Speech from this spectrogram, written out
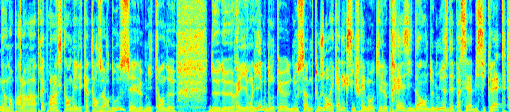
Mais on en parlera après. Pour l'instant, bah, il est 14h12, c'est le mi-temps de, Rayon Libre. Donc euh, nous sommes toujours avec Alexis Frémaux, qui est le président de Mieux se dépasser à bicyclette.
